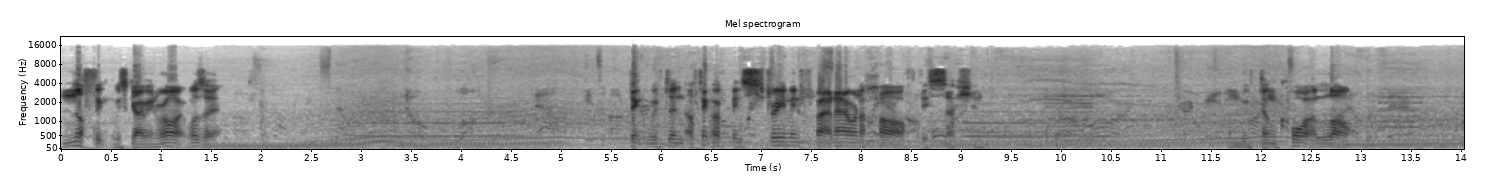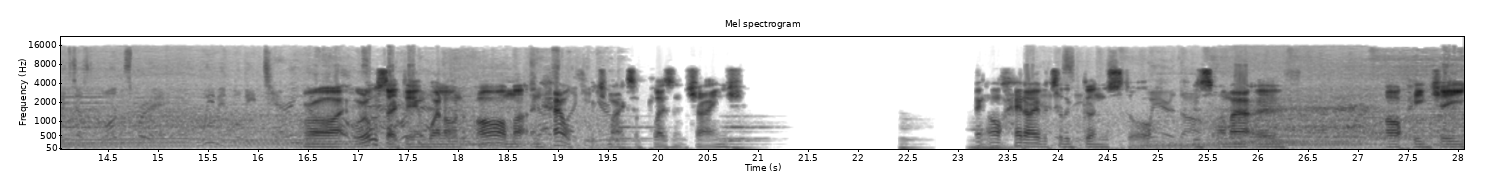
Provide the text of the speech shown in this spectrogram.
nothing was going right, was it? I think we've done. I think I've been streaming for about an hour and a half this session, and we've done quite a lot. Right, we're also doing well on armour and health, which makes a pleasant change. I think I'll head over to the gun store because I'm out of RPG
